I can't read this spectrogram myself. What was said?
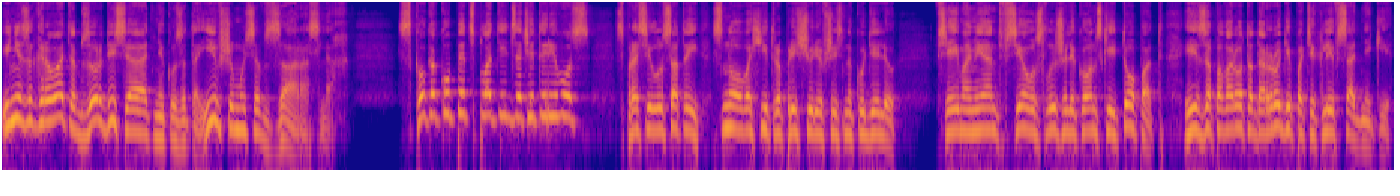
и не закрывать обзор десятнику, затаившемуся в зарослях. «Сколько купец платить за четыре воз?» — спросил усатый, снова хитро прищурившись на куделю. В сей момент все услышали конский топот, и из-за поворота дороги потекли всадники.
